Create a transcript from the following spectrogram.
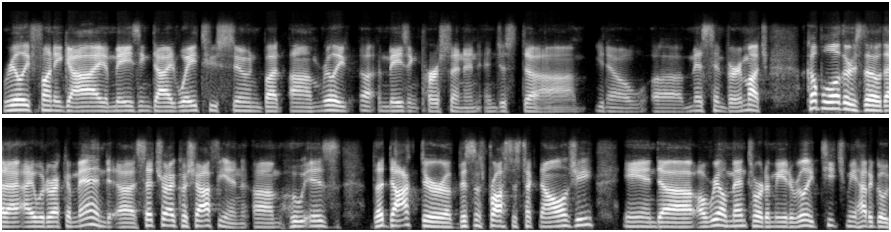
Really funny guy, amazing, died way too soon, but um, really uh, amazing person and, and just, uh, you know, uh, miss him very much. A couple others, though, that I, I would recommend uh, Setrag Khoshafian, um, who is the doctor of business process technology and uh, a real mentor to me to really teach me how to go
